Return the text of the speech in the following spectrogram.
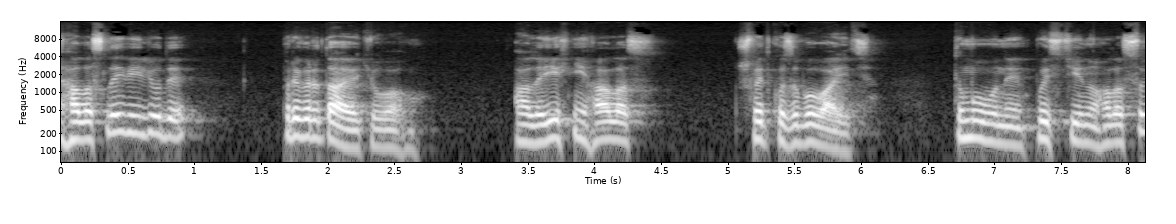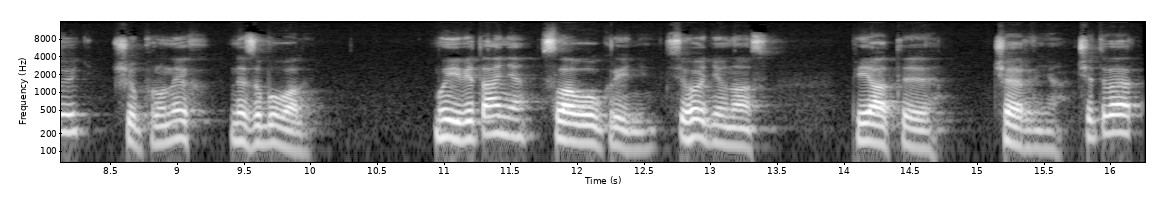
галасливі люди привертають увагу, але їхній галас швидко забувається. Тому вони постійно галасують, щоб про них не забували. Мої вітання, слава Україні! Сьогодні у нас 5 червня, четвер.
